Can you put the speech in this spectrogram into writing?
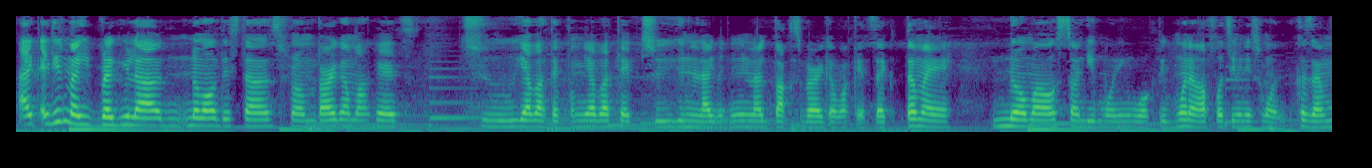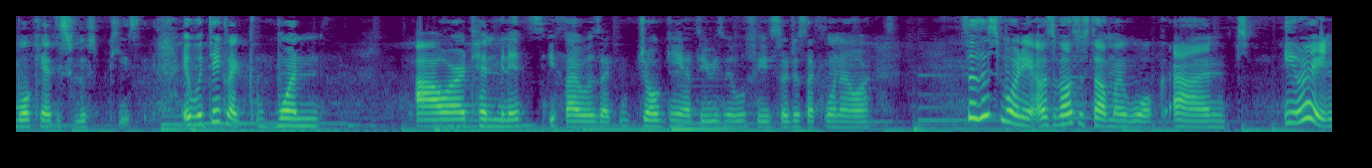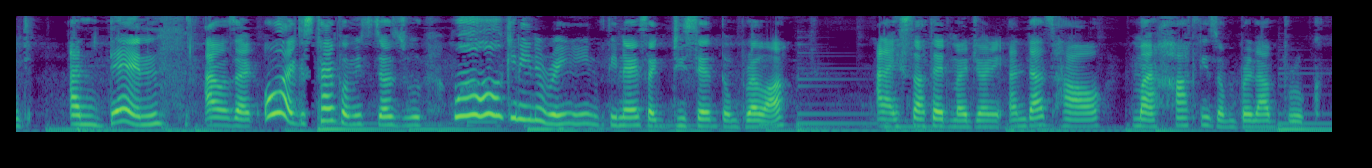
I, I did my regular normal distance from Bariga Market to Yabatech, from Yabatech to Unilag, then Unilag back to Bariga Markets. Like that my normal Sunday morning walk, the one hour forty minutes one, because I'm walking at this slow pace. It would take like one hour ten minutes if I was like jogging at a reasonable pace, so just like one hour. So this morning I was about to start my walk and it rained. And then I was like, oh, like it's time for me to just do walking in the rain with a nice, like, decent umbrella and I started my journey, and that's how my Hartley's umbrella broke.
